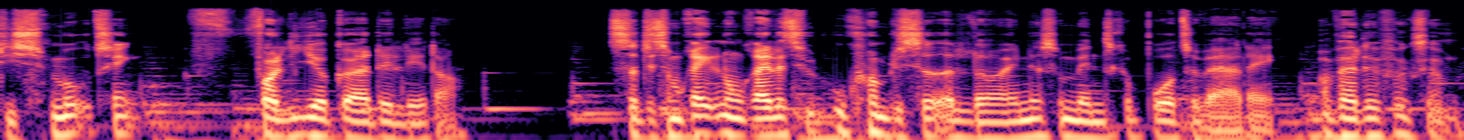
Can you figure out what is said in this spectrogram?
de små ting, for lige at gøre det lettere. Så det er som regel nogle relativt ukomplicerede løgne, som mennesker bruger til hverdag. Og hvad er det for eksempel?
